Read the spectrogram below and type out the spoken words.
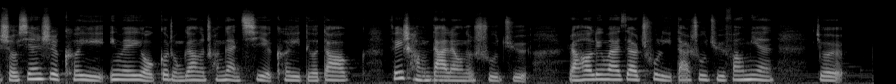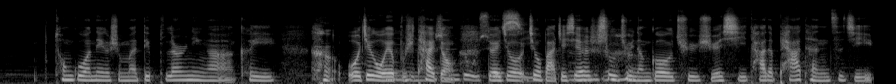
首先是可以因为有各种各样的传感器，可以得到非常大量的数据。然后另外在处理大数据方面，就通过那个什么 deep learning 啊，可以，我这个我也不是太懂，对，就就把这些数据 能够去学习它的 pattern，自己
